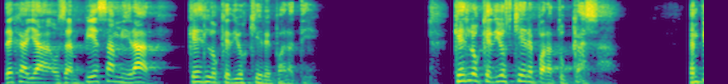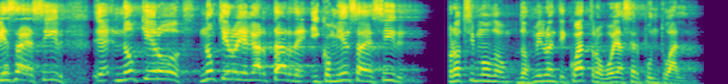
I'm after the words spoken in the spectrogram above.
deja ya, o sea, empieza a mirar qué es lo que Dios quiere para ti. ¿Qué es lo que Dios quiere para tu casa? Empieza a decir, eh, no, quiero, no quiero llegar tarde y comienza a decir, próximo 2024 voy a ser puntual.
